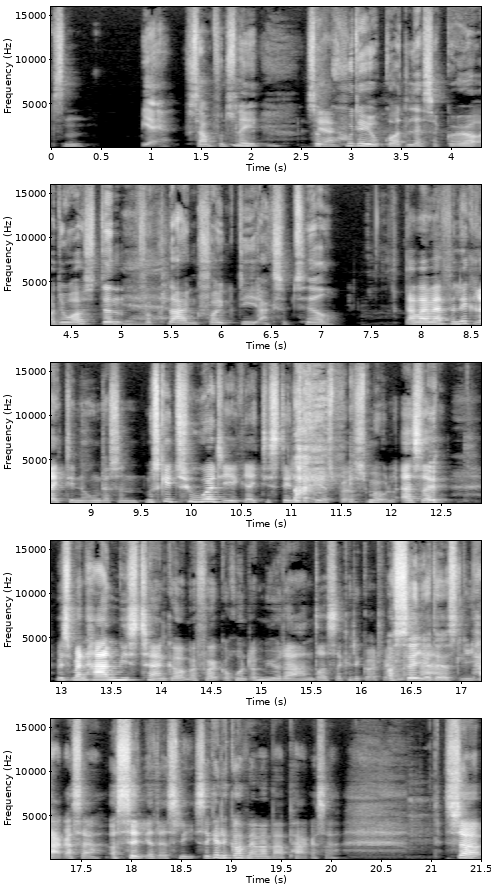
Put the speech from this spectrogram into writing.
sådan ja, samfundslag, mm. Så Ja. kunne det jo godt lade sig gøre. Og det var også den Ja. forklaring, folk de accepterede. Der var i hvert fald ikke rigtig nogen, der sådan... Måske turer de ikke rigtig stille flere spørgsmål. Altså, hvis man har en mistanke om, at folk går rundt og myrder andre, så kan det godt være, Og at man sælger deres lig. pakker sig. Og sælger deres lig. Så kan det godt være, at man bare pakker sig. Så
